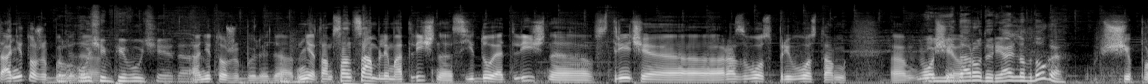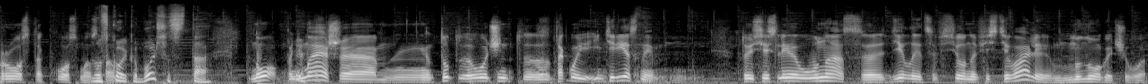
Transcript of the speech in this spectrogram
они тоже были, да. очень певучие, да. Они тоже были, да. Нет, там с ансамблем отлично, с едой отлично, встреча, э, развоз, привоз там э, И вообще, народу реально много? вообще просто космос. Ну там. сколько? Больше ста? Ну, понимаешь, тут очень такой интересный. То есть, если у нас э, делается все на фестивале, много чего,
